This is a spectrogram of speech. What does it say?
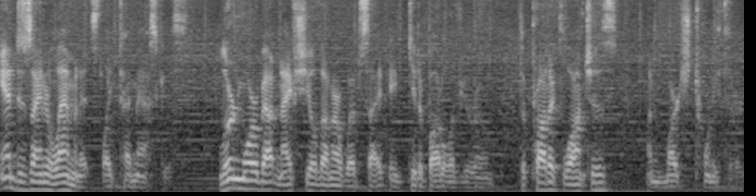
and designer laminates like Timascus. Learn more about Knife Shield on our website and get a bottle of your own. The product launches on March 23rd.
